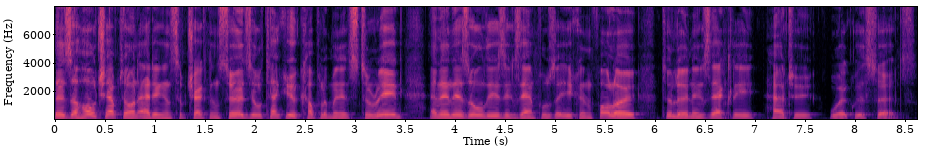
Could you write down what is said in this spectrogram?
There's a whole chapter on adding and subtracting surds, it will take you a couple of minutes to read, and then there's all these examples that you can follow to learn exactly how to work with surds.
